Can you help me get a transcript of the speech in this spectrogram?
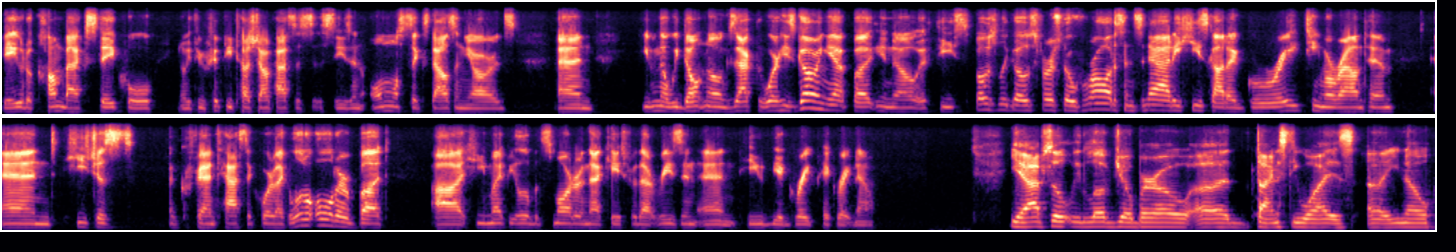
be able to come back, stay cool. You know, he threw 50 touchdown passes this season, almost 6,000 yards. And even though we don't know exactly where he's going yet, but you know, if he supposedly goes first overall to Cincinnati, he's got a great team around him, and he's just a fantastic quarterback. A little older, but uh, he might be a little bit smarter in that case for that reason, and he would be a great pick right now. Yeah, absolutely love Joe Burrow, uh, dynasty wise. Uh, you know,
